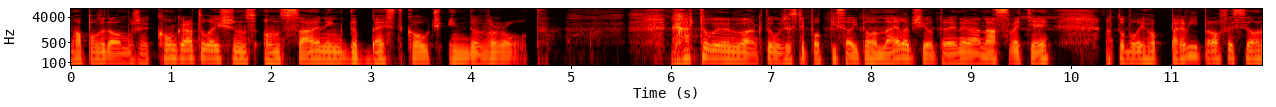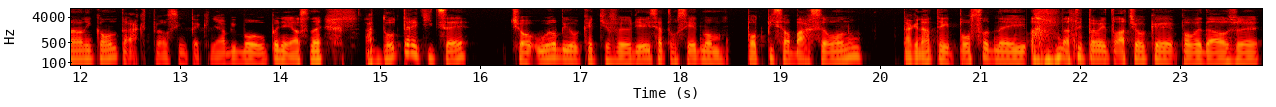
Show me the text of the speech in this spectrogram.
No a povedal mu, že congratulations on signing the best coach in the world. Gratulujem vám k tomu, že ste podpísali toho najlepšieho trénera na svete a to bol jeho prvý profesionálny kontrakt, prosím pekne, aby bolo úplne jasné. A do tretice, čo urobil, keď v 97. podpísal Barcelonu, tak na tej poslednej, na tej prvej tlačovke povedal, že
